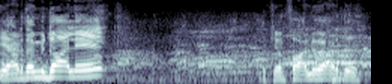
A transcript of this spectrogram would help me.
yerde müdahale. Hakem faulü verdi.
